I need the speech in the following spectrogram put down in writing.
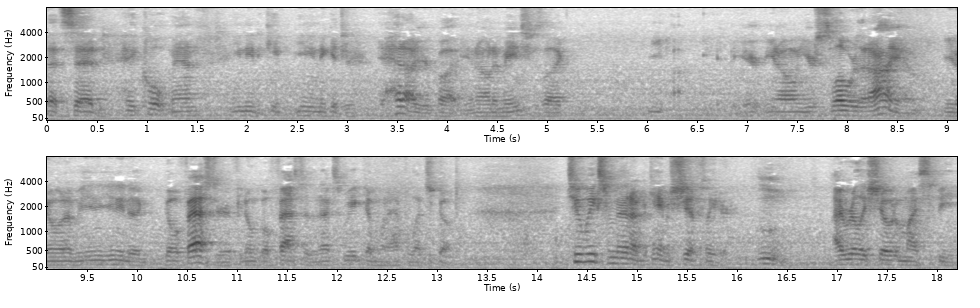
that said, "Hey, Colt, man, you need to keep you need to get your, your head out of your butt." You know what I mean? She's like, you, you're, you know, you're slower than I am. You know what I mean? You need to go faster. If you don't go faster the next week, I'm gonna have to let you go. Two weeks from then, I became a shift leader. Mm. I really showed him my speed.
